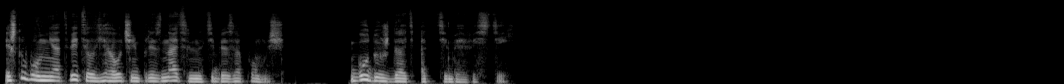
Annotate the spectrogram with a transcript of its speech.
И чтобы он не ответил, я очень признательна тебе за помощь. Буду ждать от тебя вестей.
